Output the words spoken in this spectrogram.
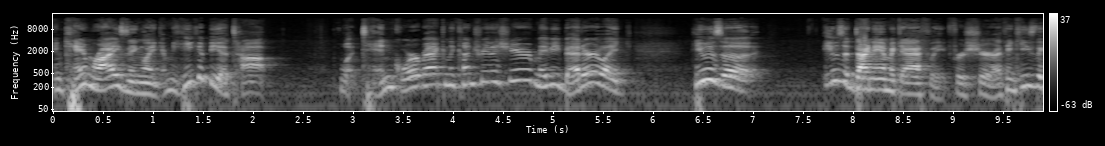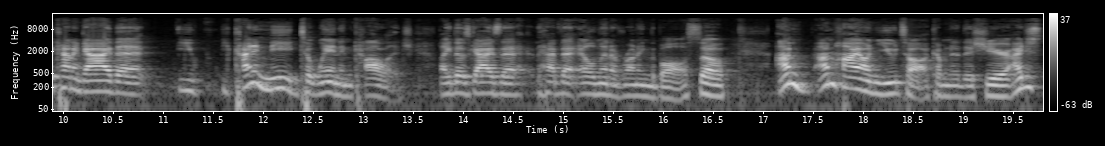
and Cam Rising, like I mean, he could be a top what ten quarterback in the country this year, maybe better. Like he was a he was a dynamic athlete for sure. I think he's the kind of guy that you you kind of need to win in college, like those guys that have that element of running the ball. So I'm I'm high on Utah coming into this year. I just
